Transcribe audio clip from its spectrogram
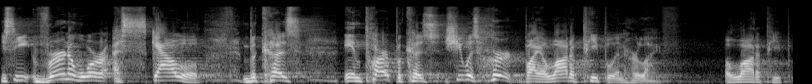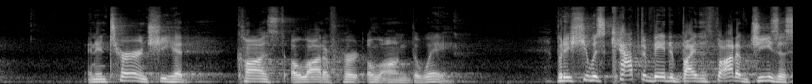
You see, Verna wore a scowl because, in part, because she was hurt by a lot of people in her life. A lot of people. And in turn, she had caused a lot of hurt along the way. But as she was captivated by the thought of Jesus,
